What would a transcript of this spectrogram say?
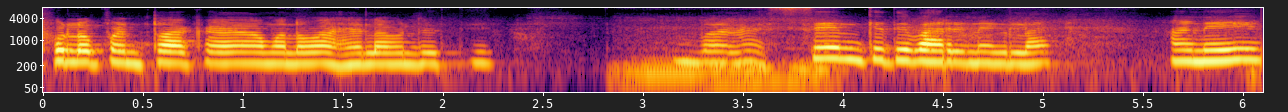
फुलं पण टाका आम्हाला वाहायला लावली ती. बरं सेन किती भारी निघला. आणि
